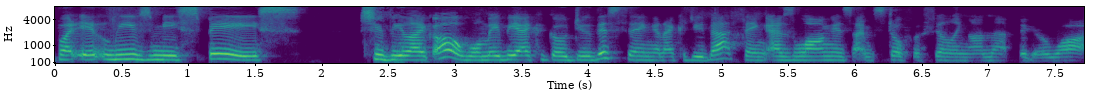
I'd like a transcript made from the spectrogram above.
but it leaves me space to be like, oh, well, maybe I could go do this thing and I could do that thing as long as I'm still fulfilling on that bigger why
